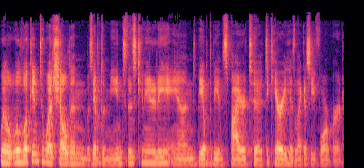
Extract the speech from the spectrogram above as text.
will will look into what Sheldon was able to mean to this community and be able to be inspired to to carry his legacy forward.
